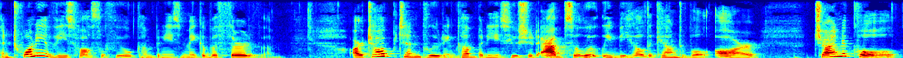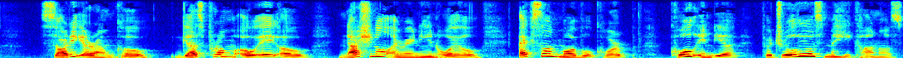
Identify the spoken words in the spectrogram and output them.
and 20 of these fossil fuel companies make up a third of them. Our top 10 polluting companies who should absolutely be held accountable are China Coal, Saudi Aramco, Gazprom OAO, National Iranian Oil, ExxonMobil Corp, Coal India, Petróleos Mexicanos,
